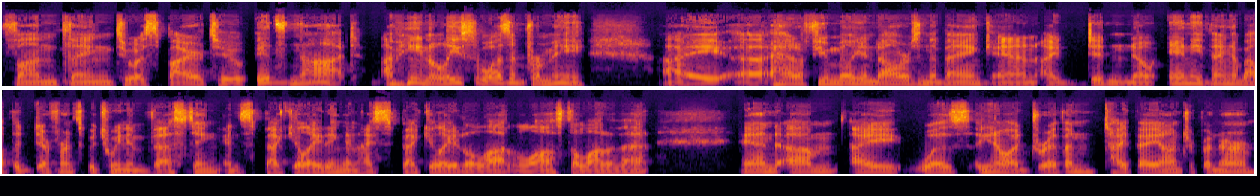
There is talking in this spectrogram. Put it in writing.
fun thing to aspire to. It's not. I mean, at least it wasn't for me. I uh, had a few million dollars in the bank and I didn't know anything about the difference between investing and speculating. And I speculated a lot and lost a lot of that. And um, I was, you know, a driven type A entrepreneur.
